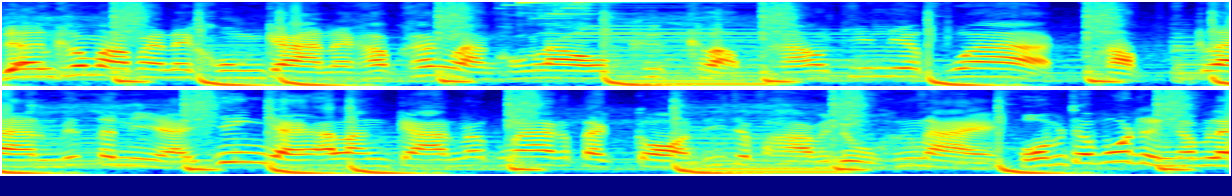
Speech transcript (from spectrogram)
เดินเข้ามาภายในโครงการนะครับ ข้างหลังของเราคือคลับเฮาส์ที่เรียกว่าคลับแกรนด์วิตเนีย ยิ่งใหญ่อลังการมาก ๆ แต่ก่อนที่จะพาไปดูข้างใน ผมจะพูดถึงทำเล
